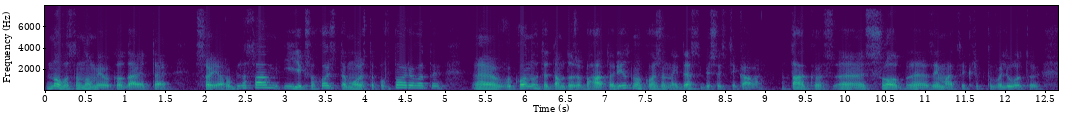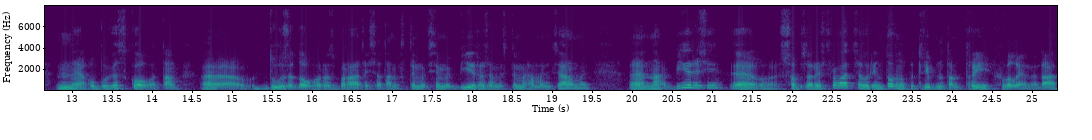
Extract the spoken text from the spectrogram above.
Ну, в основному я викладаю те, що я роблю сам, і якщо хочете, можете повторювати, е, виконувати там дуже багато різного, кожен знайде собі щось цікаве. Також, е, щоб е, займатися криптовалютою, не обов'язково там е, дуже довго розбиратися там з тими всіми біржами, з тими гаманцями. На біржі, щоб зареєструватися, орієнтовно потрібно там 3 хвилини. Да?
